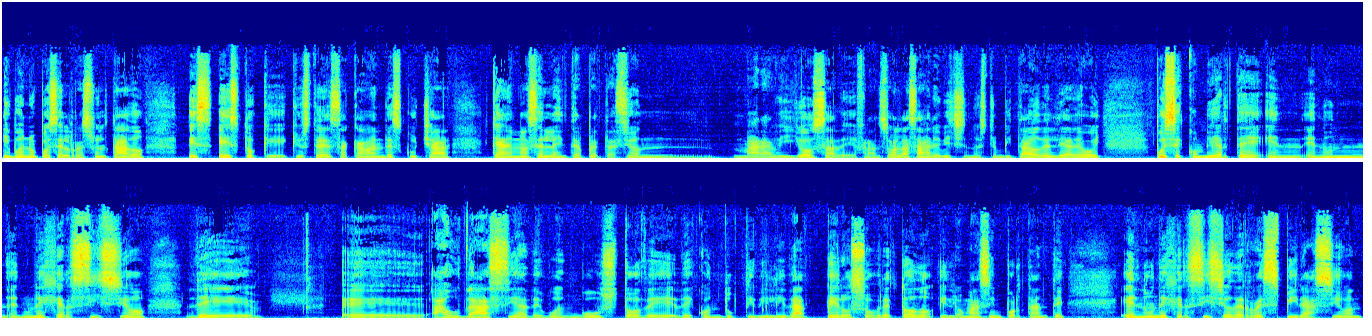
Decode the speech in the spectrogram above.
Y bueno, pues el resultado es esto que, que ustedes acaban de escuchar que además en la interpretación maravillosa de François Lazarevich, nuestro invitado del día de hoy, pues se convierte en, un, ejercicio de eh, audacia, de buen gusto, de, conductibilidad, pero sobre todo, y lo más importante, en un ejercicio de respiración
